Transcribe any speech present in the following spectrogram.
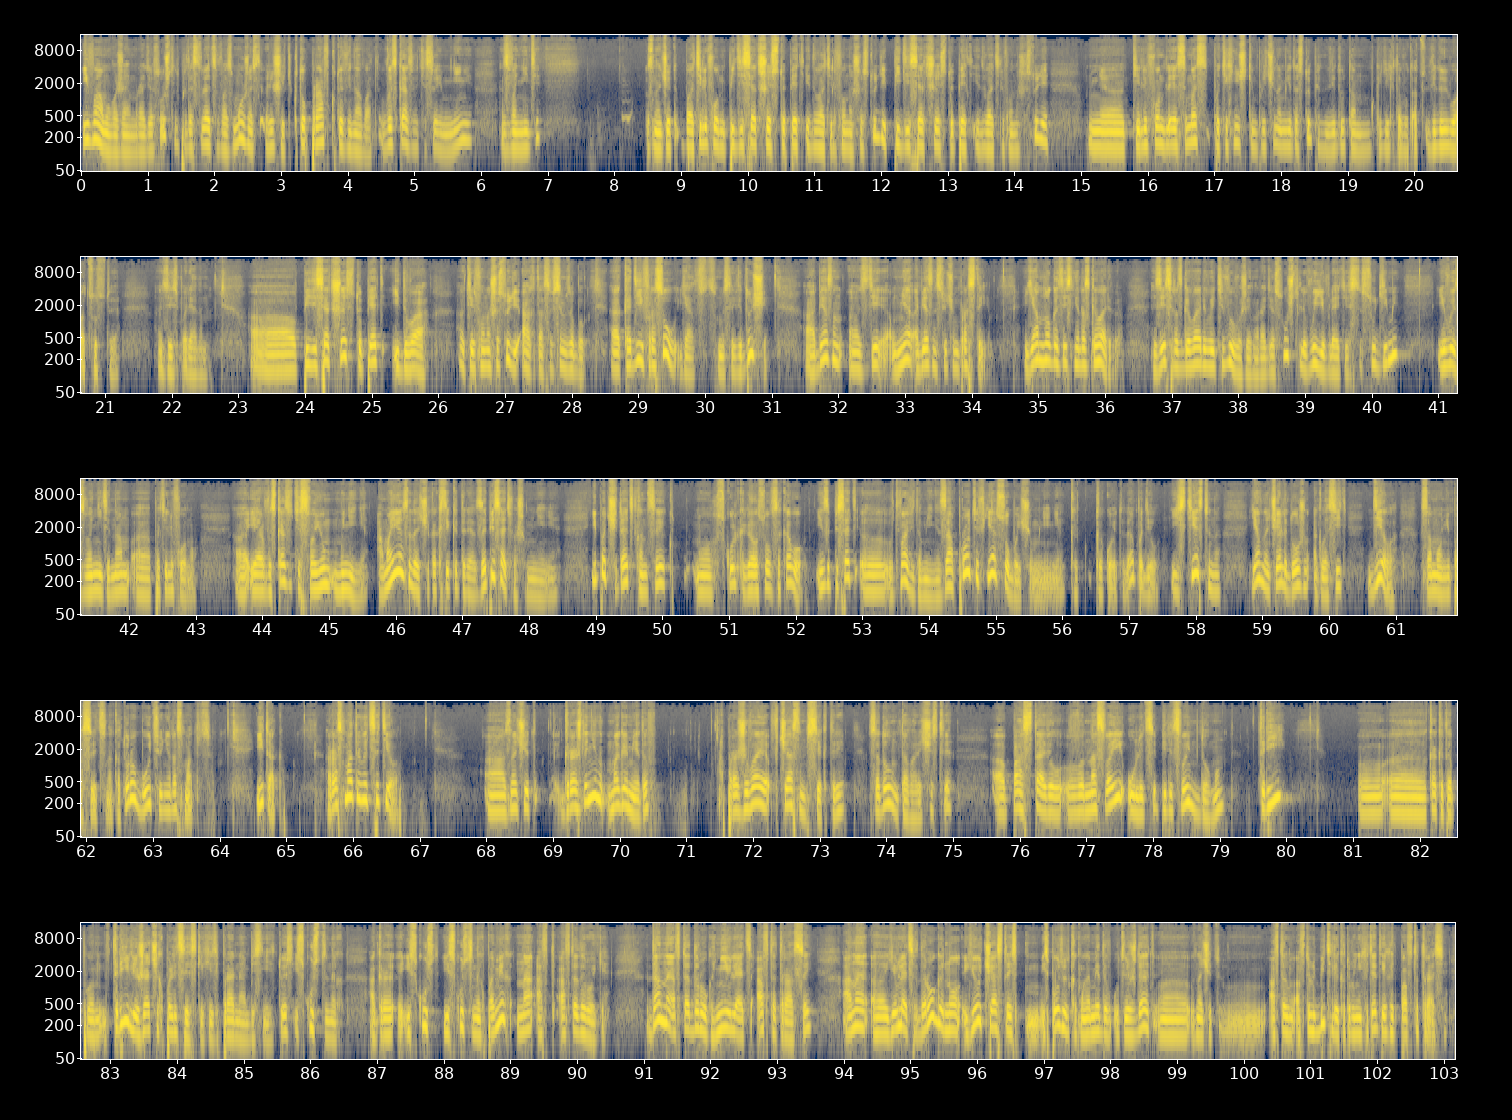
И вам, уважаемый радиослушатель, предоставляется возможность решить, кто прав, кто виноват. Высказывайте свои мнения, звоните. Значит, по телефону 56 105 и 2 телефон нашей студии, 56 105 и 2 телефон нашей студии. Э, телефон для СМС по техническим причинам недоступен ввиду там каких-то вот, ввиду его отсутствия здесь по рядом. 56 105 и 2 Э, телефон нашей студии, ах, да, совсем забыл. Э, Кадиев Расул, я в смысле ведущий, обязан, э, здесь, у меня обязанности очень простые. Я много здесь не разговариваю. Здесь разговариваете вы, уважаемые радиослушатели, вы являетесь судьями, и вы звоните нам по телефону и высказываете свое мнение. А моя задача, как секретаря, записать ваше мнение и подсчитать в конце, сколько голосов за кого. И записать э, два вида мнения. За, против и особое еще мнение какое-то да, по делу. Естественно, я вначале должен огласить дело, само непосредственно, которое будет сегодня рассматриваться. Итак, рассматривается дело. А, значит, гражданин Магомедов, проживая в частном секторе, в садовом товариществе, а, поставил в, на своей улице перед своим домом три как это, три лежачих полицейских, если правильно объяснить, то есть искусственных, искусств, искусственных помех на авто, автодороге. Данная автодорога не является автотрассой, она э, является дорогой, но ее часто используют, как Магомедов утверждает, значит, авто, автолюбители, которые не хотят ехать по автотрассе.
